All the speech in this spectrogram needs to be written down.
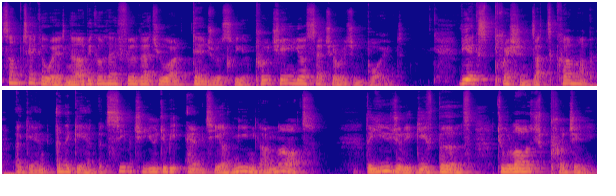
Some takeaways now because I feel that you are dangerously approaching your saturation point. The expressions that come up again and again but seem to you to be empty of meaning are not. They usually give birth to a large progeny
